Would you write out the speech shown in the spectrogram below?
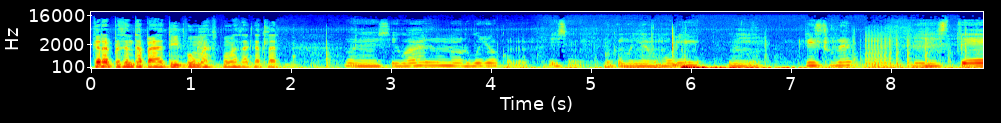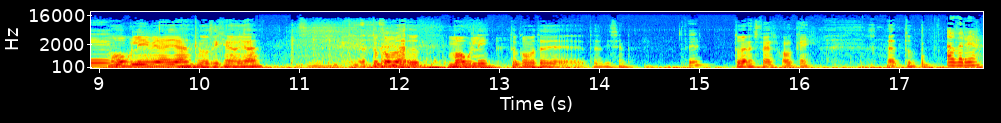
¿Qué representa para ti Pumas, Pumas Acatlán? Pues igual un orgullo, como dice mi compañero Mowgli, mi Christopher. Y este. Mowgli, mira ya, nos dijeron ya. ¿Tú cómo, Mowgli, ¿tú cómo te, te dicen? Fer. Tú eres Fer, ok. ¿Tú? Adrián.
